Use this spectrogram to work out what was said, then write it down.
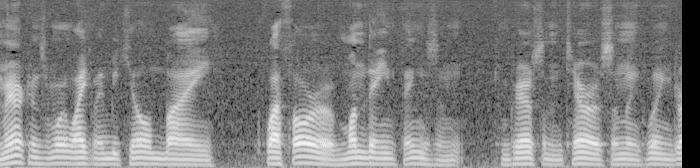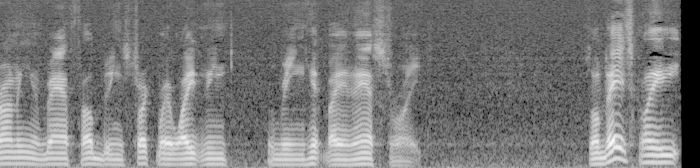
Americans are more likely to be killed by plethora of mundane things in comparison to terrorism, including drowning in a bathtub, being struck by lightning, or being hit by an asteroid. So basically,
